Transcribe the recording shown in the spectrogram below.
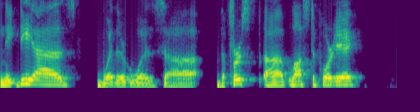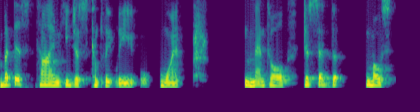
Nate Diaz, whether it was uh, the first uh, loss to Poirier, but this time he just completely went mental, just said the most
